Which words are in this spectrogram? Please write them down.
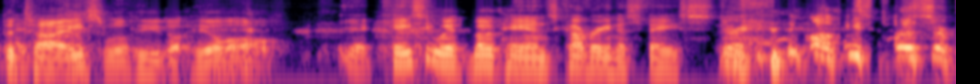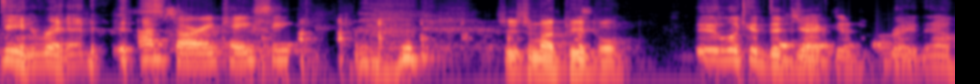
The tithes will heal, heal all. Yeah, Casey with both hands covering his face during while these posts are being read. i'm sorry casey These are my people. They're looking dejected right now.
